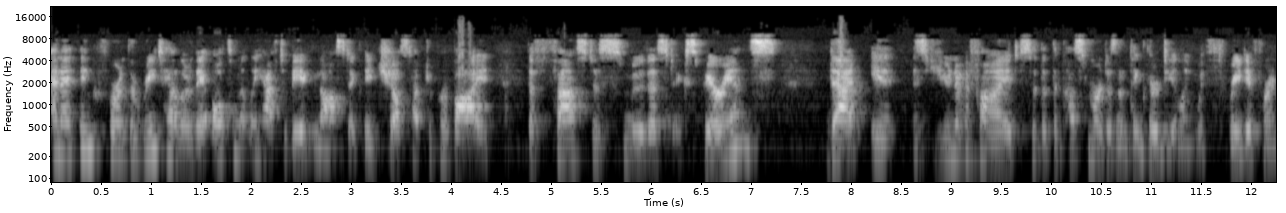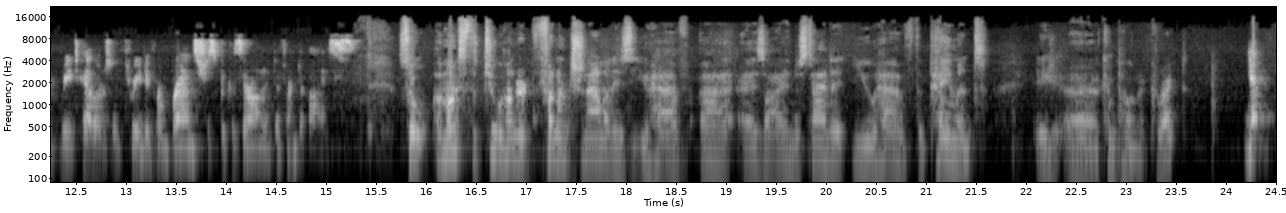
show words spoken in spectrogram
And I think for the retailer, they ultimately have to be agnostic. They just have to provide the fastest, smoothest experience that is unified so that the customer doesn't think they're dealing with three different retailers or three different brands just because they're on a different device. So, amongst the 200 functionalities that you have, uh, as I understand it, you have the payment uh, component, correct? Yep.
